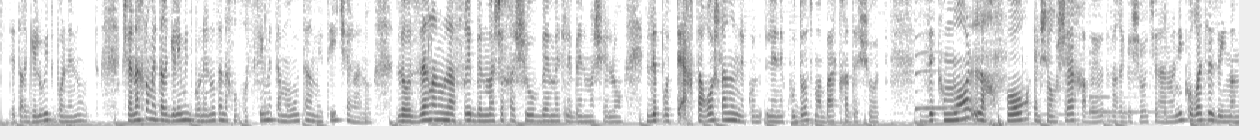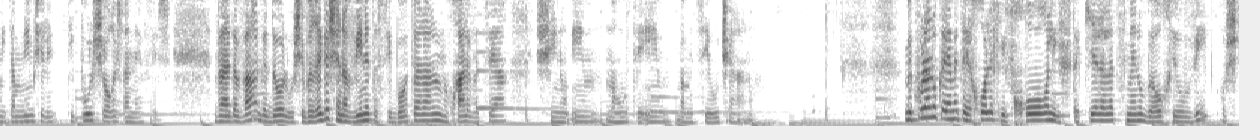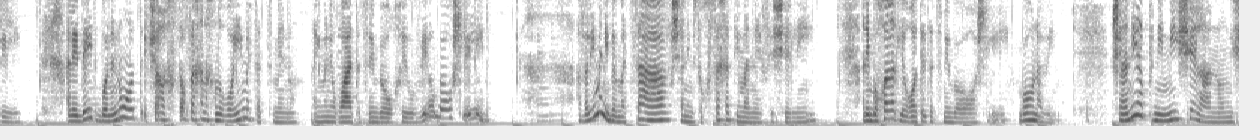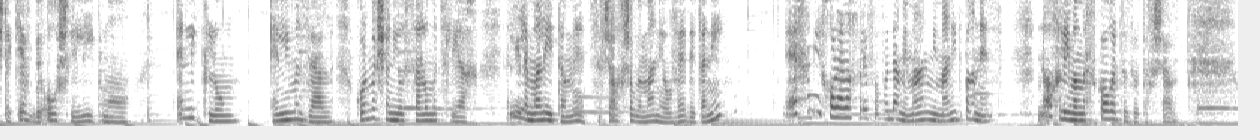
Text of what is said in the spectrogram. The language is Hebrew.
תתרגלו התבוננות. כשאנחנו מתרגלים התבוננות, אנחנו חושפים את המהות האמיתית שלנו. זה עוזר לנו להפריד בין מה שחשוב באמת לבין מה שלא. זה פותח את הראש לנו לנקודות מבט חדשות. זה כמו לחפור אל שורשי החוויות והרגשות שלנו. אני קוראת לזה עם המתאמנים שלי טיפול שורש לנפש. והדבר הגדול הוא שברגע שנבין את הסיבות הללו, נוכל לבצע שינויים מהותיים במציאות שלנו. בכולנו קיימת היכולת לבחור להסתכל על עצמנו באור חיובי או שלילי. על ידי התבוננות אפשר לחשוף איך אנחנו רואים את עצמנו. האם אני רואה את עצמי באור חיובי או באור שלילי. אבל אם אני במצב שאני מסוכסכת עם הנפש שלי, אני בוחרת לראות את עצמי באור השלילי. בואו נבין. כשאני הפנימי שלנו משתקף באור שלילי כמו אין לי כלום, אין לי מזל, כל מה שאני עושה לא מצליח, אין לי למה להתאמץ, אפשר לחשוב במה אני עובדת. אני? איך אני יכולה להחליף עבודה? ממה, ממה אני אתפרנס? נוח לי עם המשכורת הזאת עכשיו.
